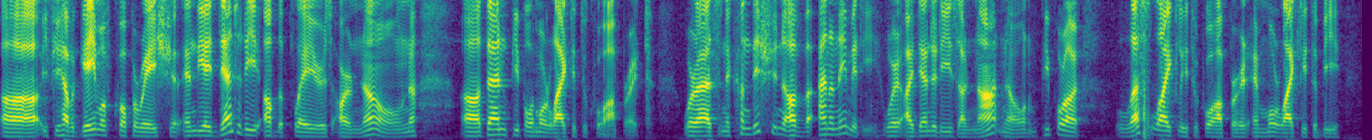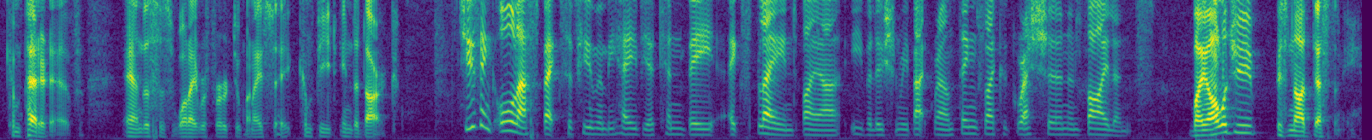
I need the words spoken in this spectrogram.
uh, if you have a game of cooperation and the identity of the players are known, then people are more likely to cooperate. Whereas in a condition of anonymity, where identities are not known, people are less likely to cooperate and more likely to be competitive. And this is what I refer to when I say compete in the dark. Do you think all aspects of human behavior can be explained by our evolutionary background, things like aggression and violence? Biology is not destiny.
